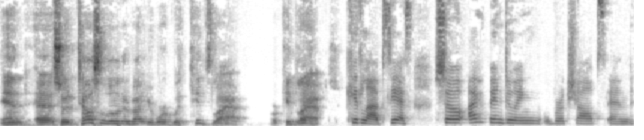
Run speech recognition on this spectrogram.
And uh, so, tell us a little bit about your work with Kids Lab or Kid Labs. Kid Labs, yes. So I've been doing workshops and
